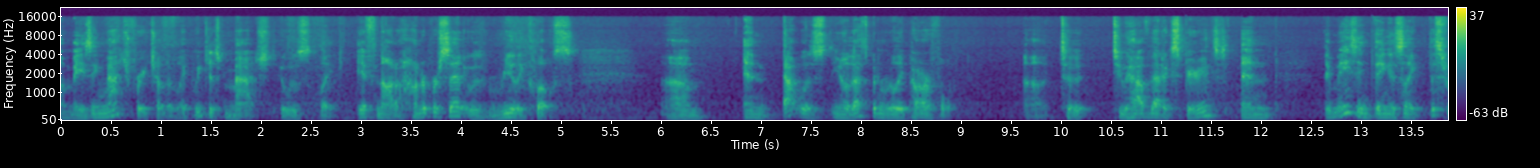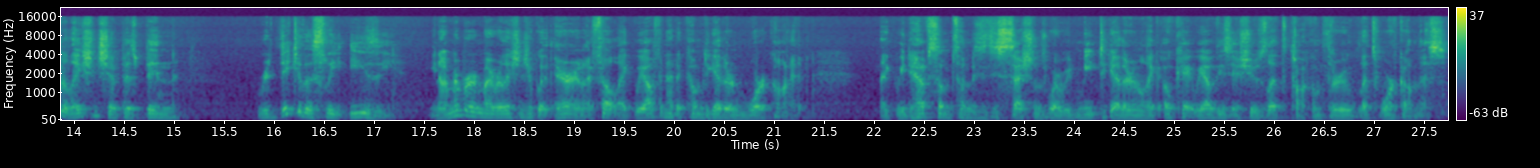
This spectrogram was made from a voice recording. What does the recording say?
amazing match for each other. Like we just matched. It was like if not hundred percent, it was really close, um, and that was you know that's been really powerful uh, to to have that experience. And the amazing thing is like this relationship has been ridiculously easy. You know, I remember in my relationship with Erin, I felt like we often had to come together and work on it. Like we'd have some sometimes these sessions where we'd meet together and like, okay, we have these issues, let's talk them through, let's work on this.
